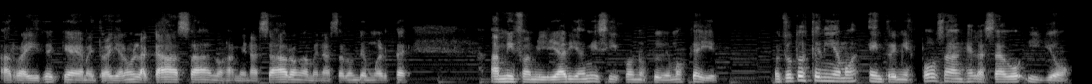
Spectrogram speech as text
a raíz de que me trajeron la casa, nos amenazaron, amenazaron de muerte a mi familiar y a mis hijos, nos tuvimos que ir. Nosotros teníamos, entre mi esposa Ángela Sago y yo,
